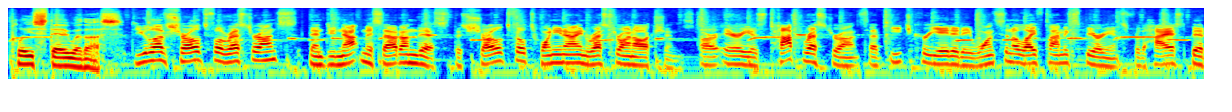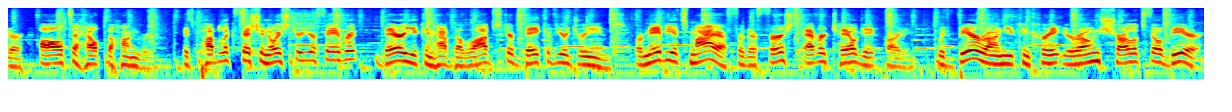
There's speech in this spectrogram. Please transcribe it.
Please stay with us. Do you love Charlottesville restaurants? Then do not miss out on this the Charlottesville 29 Restaurant Auctions. Our area's top restaurants have each created a once in a lifetime experience for the highest bidder, all to help the hungry. Is public fish and oyster your favorite? There you can have the lobster bake of your dreams. Or maybe it's Maya for their first ever tailgate party. With Beer Run, you can create your own Charlottesville beer.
